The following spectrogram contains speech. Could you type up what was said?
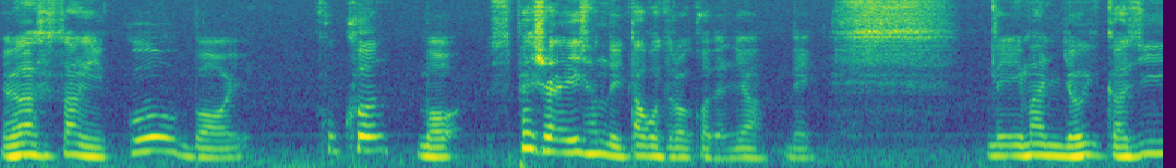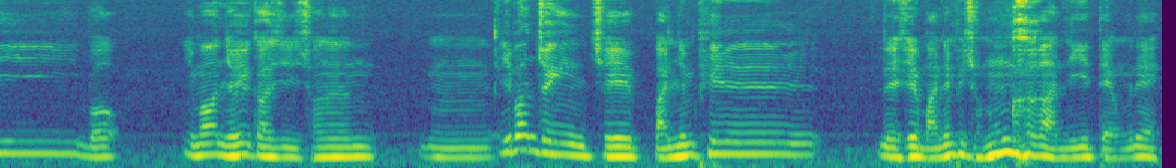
여러 가지 색상이 있고 뭐 Cocoon 뭐 special edition도 있다고 들었거든요. 네. 네 이만 여기까지 뭐 이만 여기까지 저는 음, 일반적인 제 만년필 네, 제 만년필 전문가가 아니기 때문에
